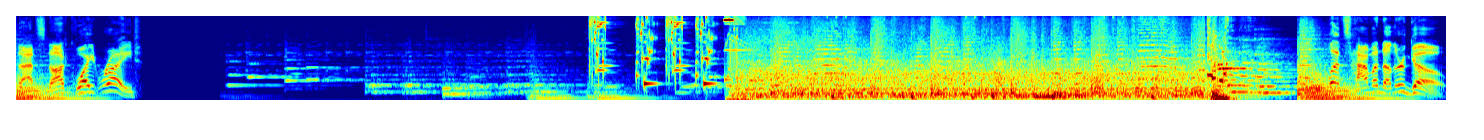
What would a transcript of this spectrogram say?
That's not quite right. Let's have another go.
